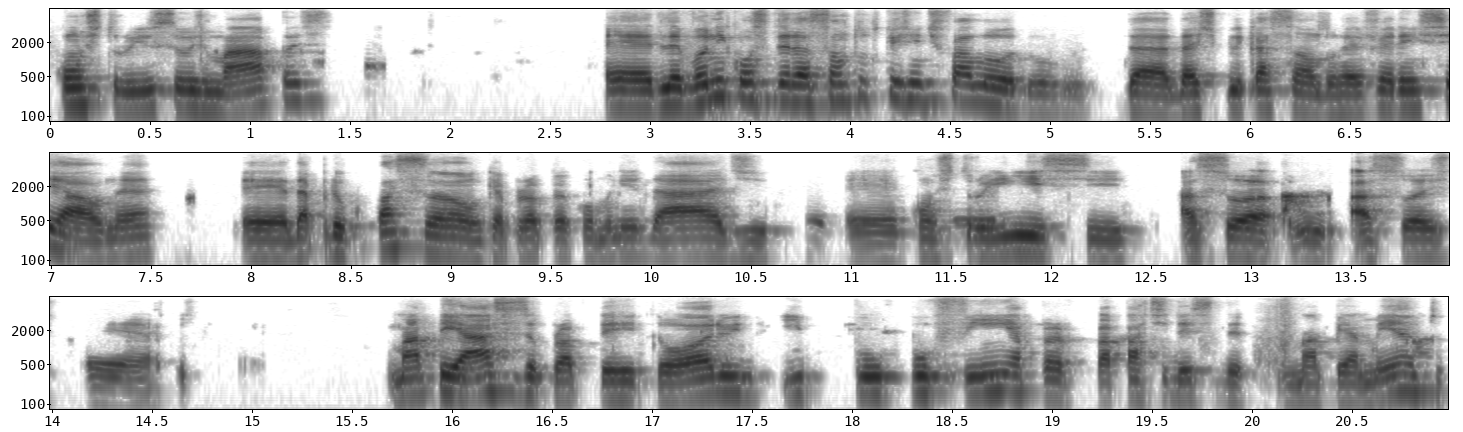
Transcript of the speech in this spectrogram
construir seus mapas, é, levando em consideração tudo que a gente falou do, da, da explicação, do referencial, né? É, da preocupação que a própria comunidade é, construísse a sua, as suas, é, mapeasse seu próprio território e, por, por fim, a, a partir desse mapeamento,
